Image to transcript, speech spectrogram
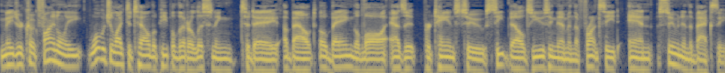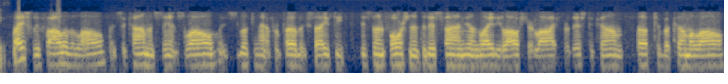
Major Cook, finally, what would you like to tell the people that are listening today about obeying the law as it pertains to seat belts, using them in the front seat and soon in the back seat? Basically, follow the law. It's a common sense law. It's looking out for public safety. It's unfortunate that this fine young lady lost her life for this to come up to become a law,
